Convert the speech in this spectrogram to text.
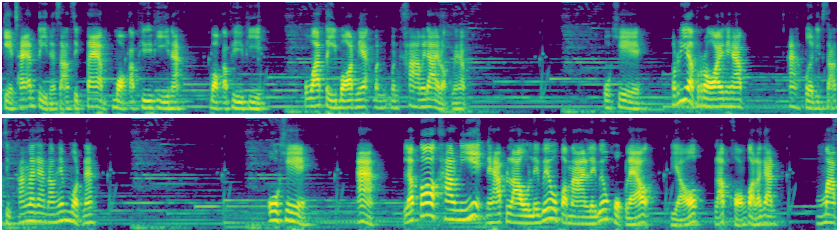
เกตใช้อันตีเนี่ย30แต้มเหมาะกับ PVP นะเหมาะกับ PVP เพราะว่าตีบอสเนี่ยมันมันฆ่าไม่ได้หรอกนะครับ โอเค เรียบร้อยนะครับอะเปิดอีก 30 ครั้งแล้วกันเอาให้หมดนะ โอเคอะแล้วก็คราวนี้นะครับเราเลเวลประมาณเลเวล6แล้ว เดี๋ยวรับของก่อนแล้วกัน มับ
